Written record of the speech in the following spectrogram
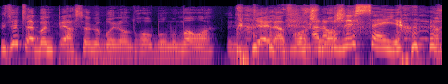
Vous êtes la bonne personne au bon endroit au bon moment, hein. Nickel, hein, franchement. Alors j'essaye. Ah,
